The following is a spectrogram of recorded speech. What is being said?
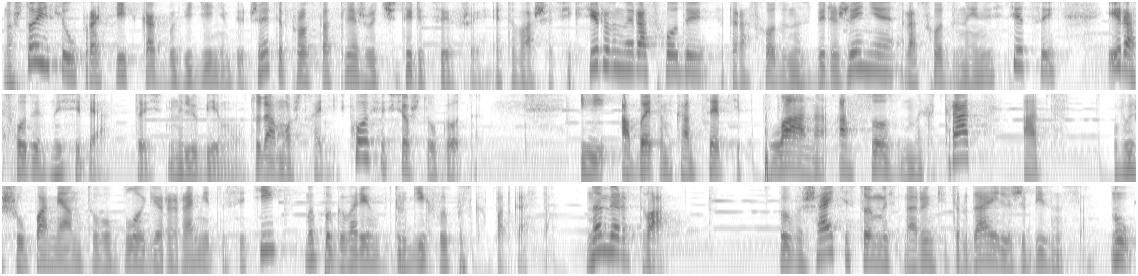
Но что если упростить как бы ведение бюджета, просто отслеживать 4 цифры? Это ваши фиксированные расходы, это расходы на сбережения, расходы на инвестиции и расходы на себя, то есть на любимого. Туда может ходить кофе, все что угодно. И об этом концепте плана осознанных трат от вышеупомянутого блогера Рамита Сети мы поговорим в других выпусках подкаста. Номер два. Повышайте стоимость на рынке труда или же бизнеса. Ну,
